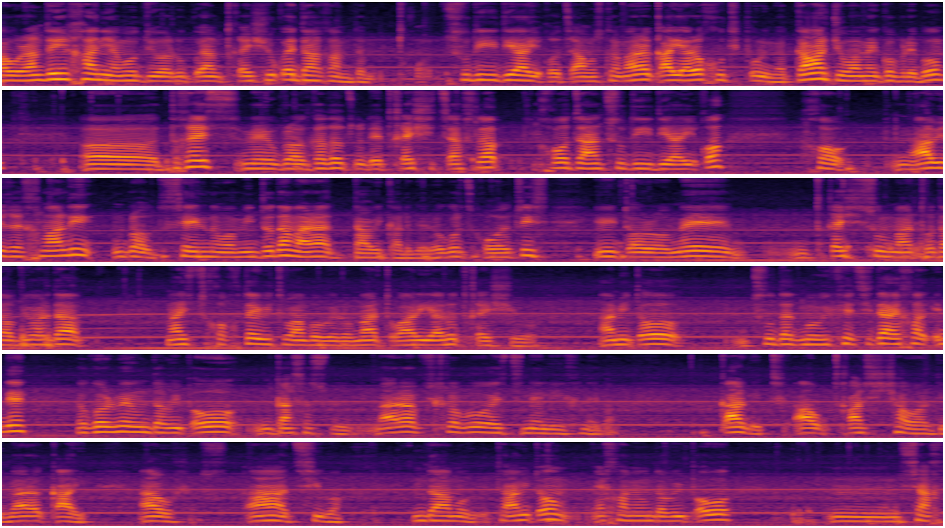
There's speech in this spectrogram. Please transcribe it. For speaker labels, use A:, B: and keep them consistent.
A: აუ რამდენი ხანია მოდივარ უკვე ამ ტყეში უკვე დაღამდა. ცუდი იდეა იყო წამოსქნა მაგრამ კაი არო ხუთი პული მაქვს გამარჯობა მეგობრებო. აა დღეს მე უბრალოდ გადავწყვიტე ტყეში წასვლა. ხო ძალიან ცუდი იდეა იყო. ხო ავიღე ხმალი. უბრალოდ სეირნოვა მინდოდა მაგრამ დავიკარგე როგორც ყოველთვის. იმიტომ რომ მე ტყეში სულ მარტო დავდივარ და მაინც ხო ხვდებით რომ ამბობენ რომ მარტო არიანო ტყეშიო ამიტომ ცუდად მოვიქეცი და ეხლა კიდე როგორმე უნდა ვიპოვო გასასვლელი, მაგრამ ვფიქრობ რომ ეს ძნელი იქნება. კარგით, აუ, წყალში ჩავარდი, მაგრამ კაი, აუშავს. აა, ცივა. უნდა ამოვიდეთ. ამიტომ ეხლა მე უნდა ვიპოვო მ შახ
